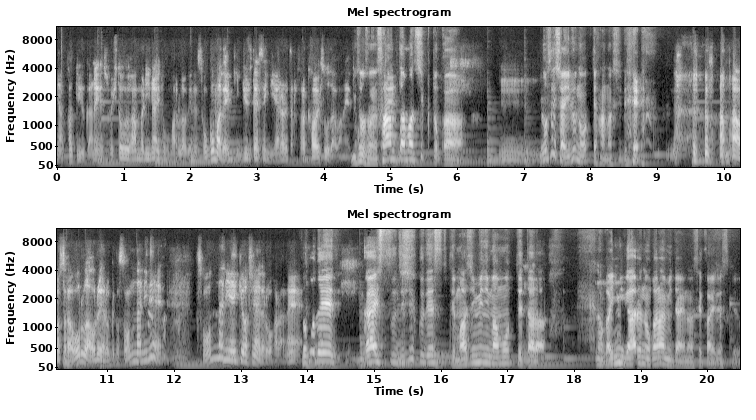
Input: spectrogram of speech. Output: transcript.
田舎というかね、そういう人があんまりいないところもあるわけで、そこまで緊急事態宣言やられたら、それはかわいそうだわね。そうですね、三多摩地区とか、うん、陽性者いるの？って話で、まあまあ、それはおるはおるやろうけど、そんなにね、そんなに影響はしないだろうからね。そこで外出自粛ですって真面目に守ってたら、なんか意味があるのかなみたいな世界ですけど。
